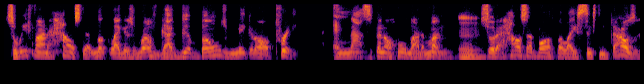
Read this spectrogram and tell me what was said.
So we find a house that look like it's rough, got good bones, we make it all pretty and not spend a whole lot of money. Mm. So the house I bought for like 60,000,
